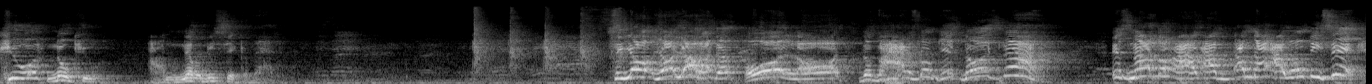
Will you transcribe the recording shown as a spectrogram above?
Cure, no cure. I'll never be sick of that. See, y'all, y'all, y'all out there, oh Lord, the virus gonna get, no, it's not. It's not, gonna, I, I, I'm not, I won't be sick.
